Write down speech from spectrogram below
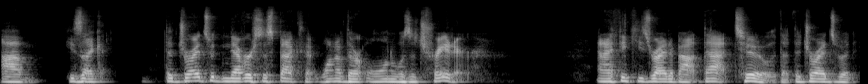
Um, he's like, the droids would never suspect that one of their own was a traitor. And I think he's right about that too, that the droids would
